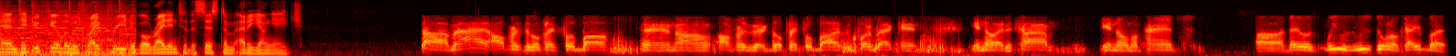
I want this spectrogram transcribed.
and did you feel it was right for you to go right into the system at a young age? Uh, man, I had offers to go play football and uh, offers to go play football as a quarterback. And you know, at the time, you know, my parents, uh, they was we was we was doing okay, but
